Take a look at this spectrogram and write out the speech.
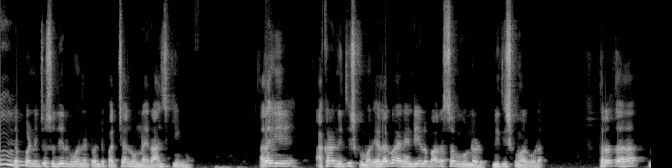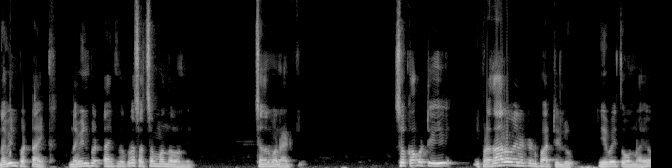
ఉమ్, ఎప్పటి నుంచో సుదీర్ఘమైనటువంటి పరిచయాలు ఉన్నాయి రాజకీయంగా. అలాగే అక్కడ నితీష్ కుమార్ ఎలాగో ఆయన ఎన్డీఏలో భాగస్వామి ఉన్నాడు నితీష్ కుమార్ కూడా. తర్వాత నవీన్ పట్నాయక్ నవీన్ పట్నాయక్తో కూడా సత్సంబంధాలు ఉన్నాయి చంద్రబాబు నాయుడుకి. సో కాబట్టి ఈ ప్రధానమైనటువంటి పార్టీలు ఏవైతే ఉన్నాయో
